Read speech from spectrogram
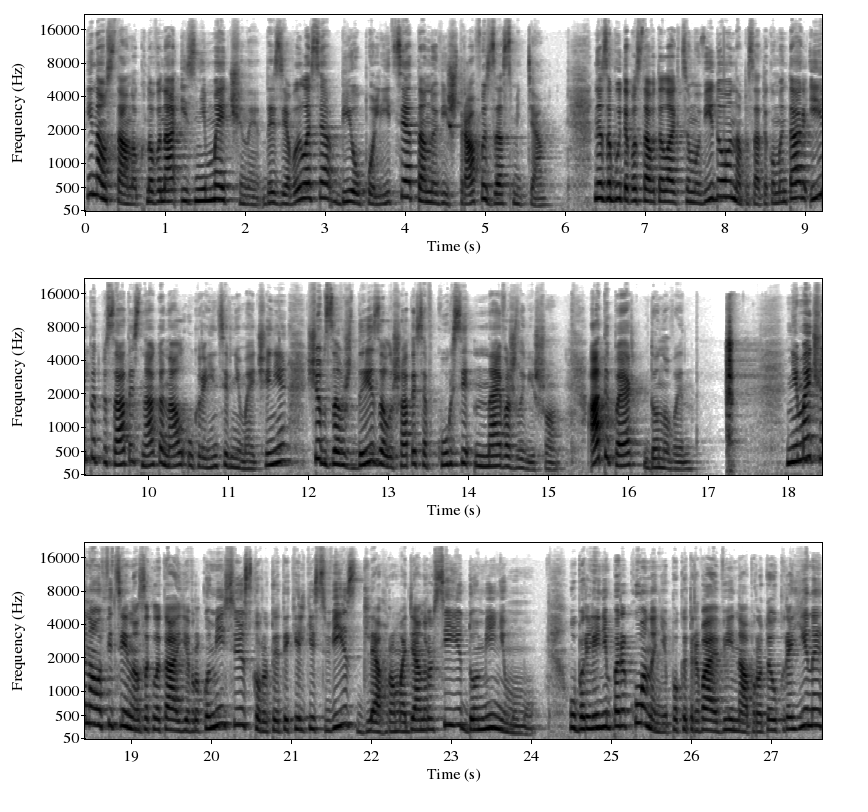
І наостанок новина із Німеччини, де з'явилася біополіція та нові штрафи за сміття. Не забудьте поставити лайк цьому відео, написати коментар і підписатись на канал Українці в Німеччині, щоб завжди залишатися в курсі найважливішого. А тепер до новин. Німеччина офіційно закликає Єврокомісію скоротити кількість віз для громадян Росії до мінімуму. У Берліні переконані, поки триває війна проти України,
